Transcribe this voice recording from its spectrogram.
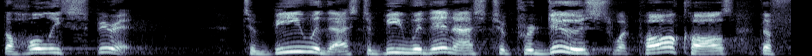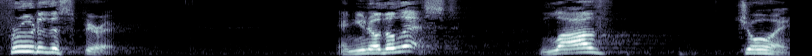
the Holy Spirit to be with us, to be within us, to produce what Paul calls the fruit of the Spirit. And you know the list. Love, joy.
